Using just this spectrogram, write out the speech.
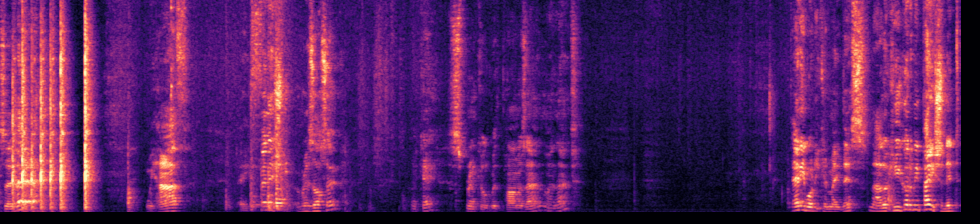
So there, we have a finished risotto. Okay, sprinkled with parmesan like that. Anybody can make this. Now look, you've got to be patient. It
